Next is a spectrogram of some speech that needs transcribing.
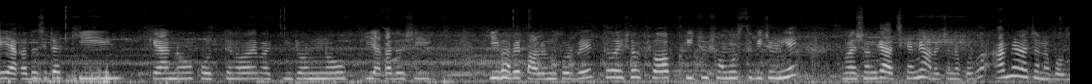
এই একাদশীটা কি, কেন করতে হয় বা কী জন্য, কি একাদশী কীভাবে পালন করবে? তো এইসব সব কিছু, সমস্ত কিছু নিয়ে তোমার সঙ্গে আজকে আমি আলোচনা করব। আমি আলোচনা করব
